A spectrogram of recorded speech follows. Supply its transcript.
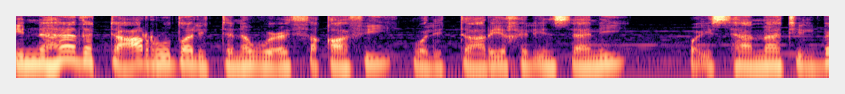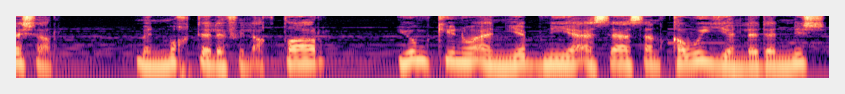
إن هذا التعرض للتنوع الثقافي وللتاريخ الإنساني وإسهامات البشر من مختلف الأقطار يمكن أن يبني أساسا قويا لدى النشء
